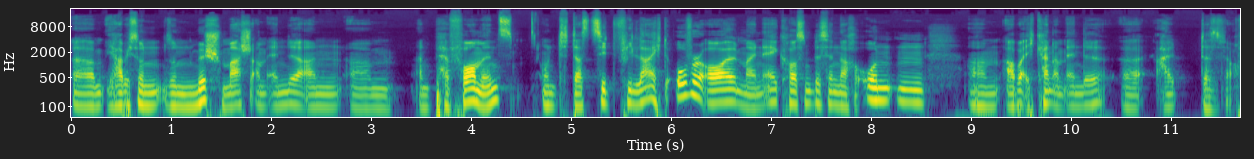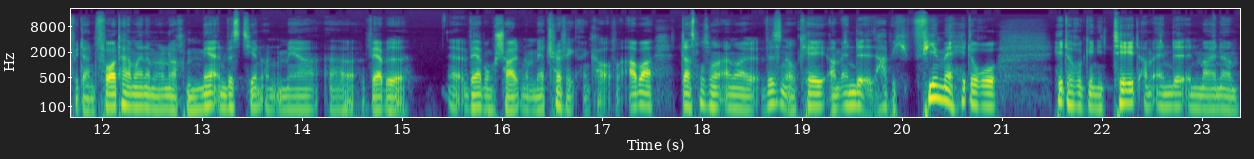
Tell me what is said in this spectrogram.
ähm, ja, habe ich so ein, so ein Mischmasch am Ende an ähm, an Performance. Und das zieht vielleicht overall meinen A-Cost ein bisschen nach unten, ähm, aber ich kann am Ende äh, halt, das ist auch wieder ein Vorteil meiner Meinung nach, mehr investieren und mehr äh, Werbe, äh, Werbung schalten und mehr Traffic einkaufen. Aber das muss man einmal wissen, okay, am Ende habe ich viel mehr Hetero, Heterogenität am Ende in meinem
